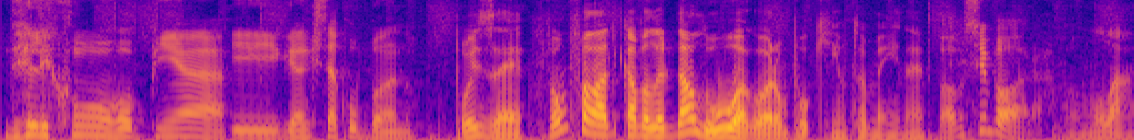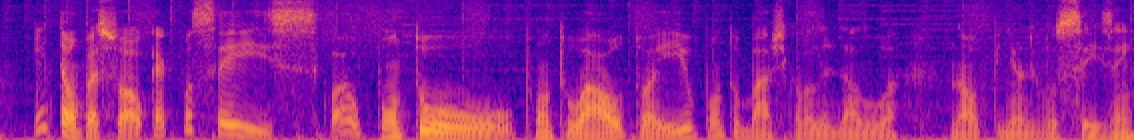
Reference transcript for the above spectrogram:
dele com roupinha e gangsta cubano. Pois é. Vamos falar de Cavaleiro da Lua agora um pouquinho também, né? Vamos embora. Vamos lá. Então, pessoal, o que é que vocês. Qual é o ponto, o ponto alto aí e o ponto baixo de Cavaleiro da Lua, na opinião de vocês, hein?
